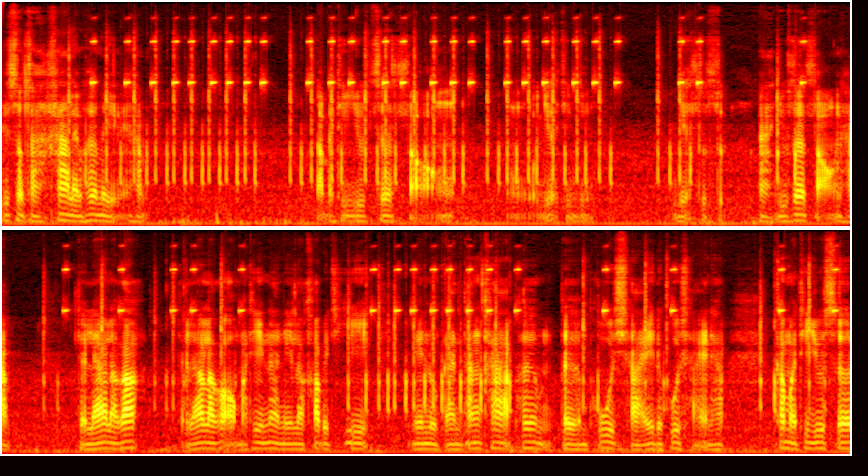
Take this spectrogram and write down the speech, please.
ยูเซอร์สาค่าอะไรเพิ่มอีกนะครับกลับไปที่ user สองโอ้เยอะจริงๆ เยอะสุดๆ อะ user สองนะครับ เสร็จแล้วเราก็ เสร็จแล้วเราก็ออกมาที่หน้านี้เราเข้าไปที่เมนูการตั้งค่าเพิ่มเติมผู้ใช้โดยผู้ใช้นะครับ เข้ามาที่ user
